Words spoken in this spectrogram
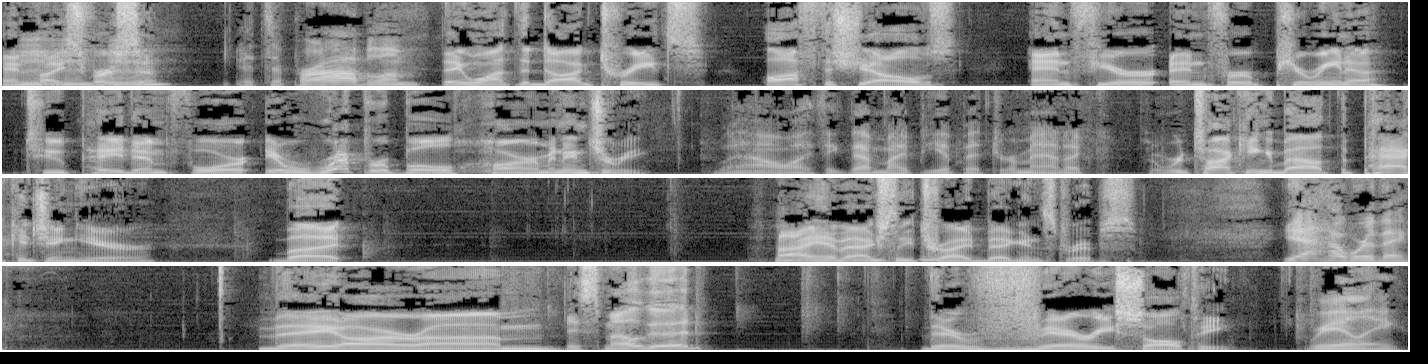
and vice Mhm. versa. It's a problem. They want the dog treats off the shelves and for, and for Purina to pay them for irreparable harm and injury. Wow, I think that might be a bit dramatic. So we're talking about the packaging here, but I have actually tried bacon strips. Yeah, how were they? They are um They smell good. They're very salty. Really?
